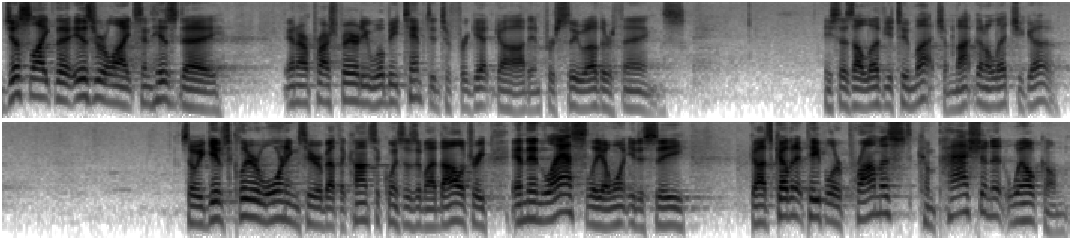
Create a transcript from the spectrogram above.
just like the Israelites in his day, in our prosperity, we'll be tempted to forget God and pursue other things. He says, I love you too much. I'm not going to let you go. So he gives clear warnings here about the consequences of idolatry. And then lastly, I want you to see God's covenant people are promised compassionate welcome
